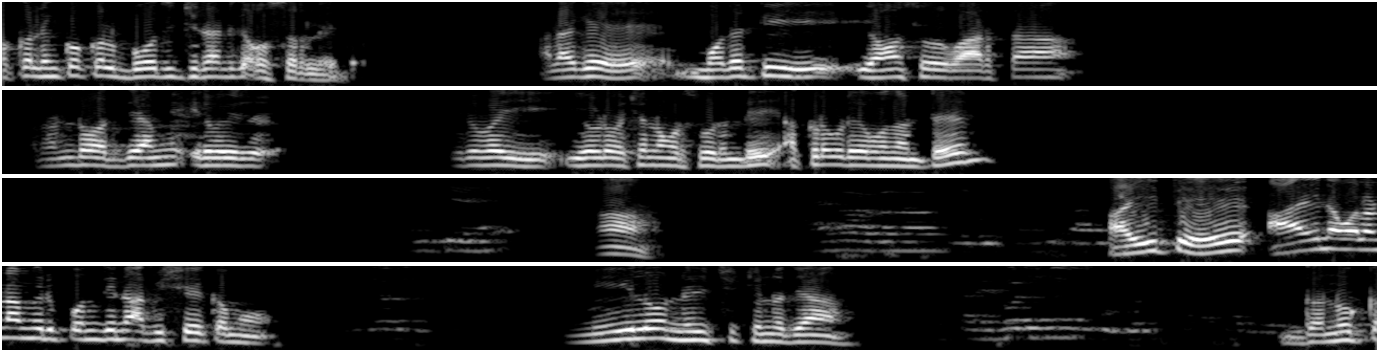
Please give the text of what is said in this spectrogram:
ఒకరు ఇంకొకరు బోధించడానికి అవసరం లేదు. అలాగే మొదటి యోన్సు వార్త రెండో అధ్యాయం ఇరవై ఇరవై ఏడు వచనం కూడా చూడండి. అక్కడ కూడా ఏముందంటే అయితే ఆయన వలన మీరు పొందిన అభిషేకము. మీలో నిలిచిచున్నదా? గనుక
